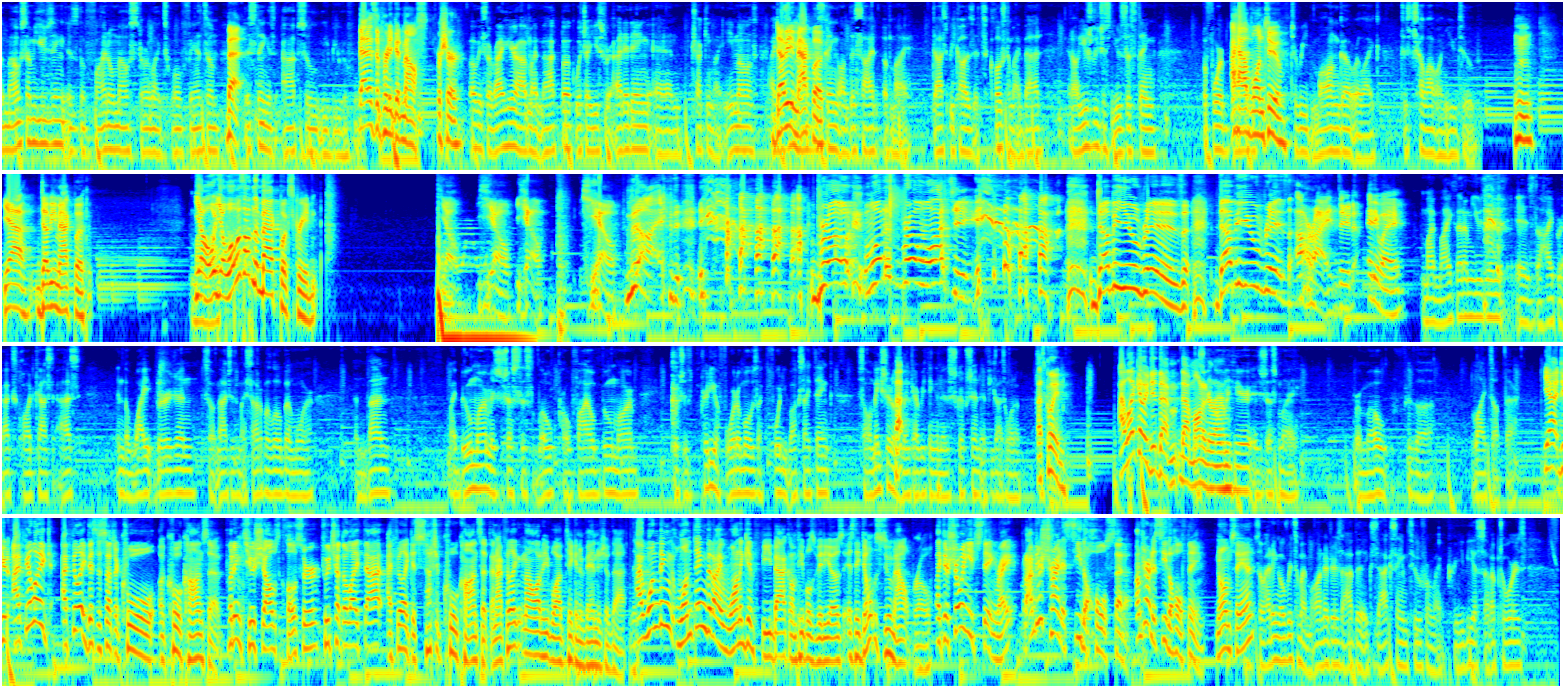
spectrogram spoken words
The mouse I'm using is the Finalmouse Starlight 12 Phantom. Bet. This thing is absolutely beautiful. That is a pretty good mouse for sure. Okay, so right here I have my MacBook, which I use for editing and checking my emails. I W MacBook. this thing on this side of my desk because it's close to my bed, and I'll usually just use this thing before I have one too. to read manga or like just chill out on YouTube. hmm Yeah, W MacBook. My Yo, mic- yo, what was on the MacBook screen? Yo, yo, yo, yo. Nah. bro, what is bro watching? W Riz. W Riz. All right, dude. Anyway. My mic that I'm using is the HyperX Quadcast S in the white version, so it matches my setup a little bit more. And then my boom arm is just this low profile boom arm, which is pretty affordable. It's like 40 bucks, I think. So I'll make sure to That- link everything in the description if you guys want to. That's clean. I like how he did that that monitor arm. Over here is just my remote for the lights up there. Yeah, dude, I feel like I feel like this is such a cool a cool concept. Putting two shelves closer to each other like that, I feel like is such a cool concept, and I feel like not a lot of people have taken advantage of that. I one thing one thing that I want to give feedback on people's videos is they don't zoom out, bro. Like they're showing each thing, right? But I'm just trying to see the whole setup. I'm trying to see the whole thing. You know what I'm saying? So heading over to my monitors, I have the exact same two from my previous setup tours.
